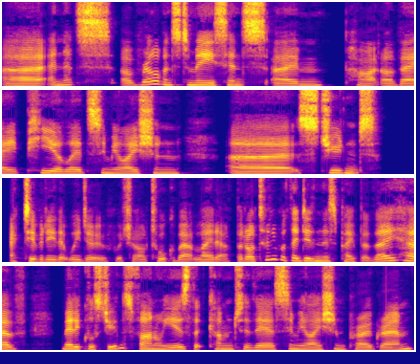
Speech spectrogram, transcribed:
Uh, and that's of relevance to me since I'm part of a peer led simulation uh, student activity that we do, which I'll talk about later. But I'll tell you what they did in this paper. They have medical students, final years, that come to their simulation program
